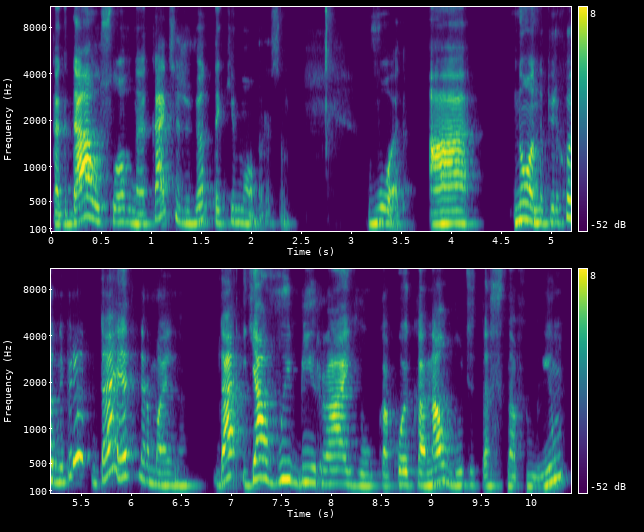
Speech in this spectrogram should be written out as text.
когда условная Катя живет таким образом. Вот. А но на переходный период, да, это нормально. Да, я выбираю, какой канал будет основным,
